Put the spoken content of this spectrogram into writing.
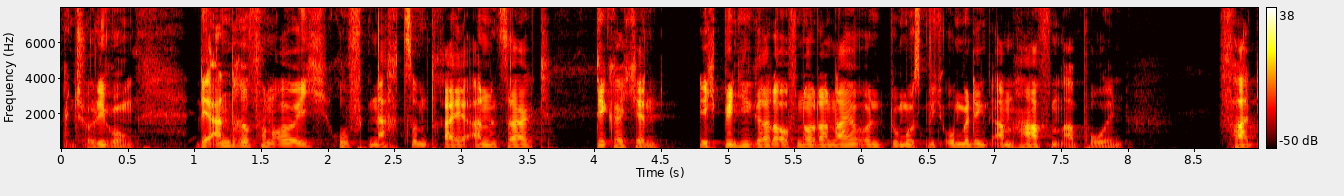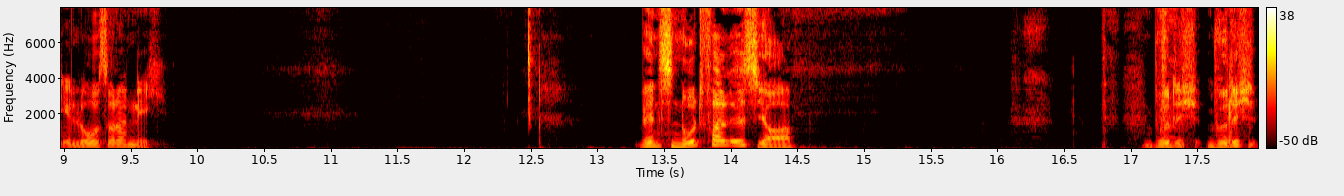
Entschuldigung. Der andere von euch ruft nachts um drei an und sagt, Dickerchen, ich bin hier gerade auf Norderney und du musst mich unbedingt am Hafen abholen. Fahrt ihr los oder nicht? Wenn es ein Notfall ist, ja. Würde ich, würde ich,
